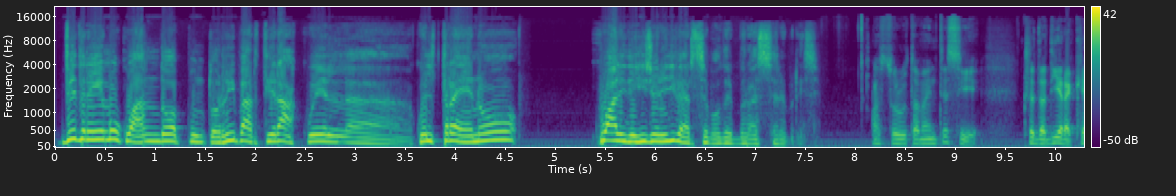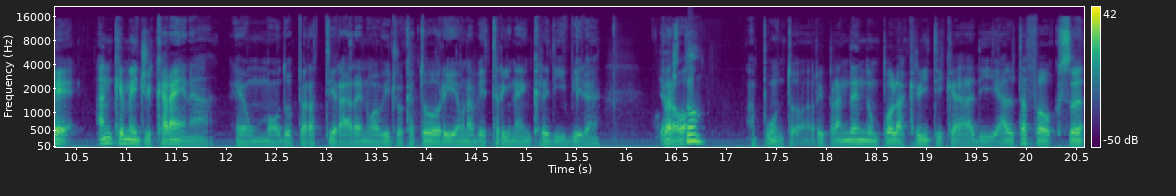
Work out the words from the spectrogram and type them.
Vedremo quando appunto ripartirà quel, quel treno quali decisioni diverse potrebbero essere prese. Assolutamente sì. C'è da dire che anche Magic Arena è un modo per attirare nuovi giocatori, è una vetrina incredibile. Certo. Però appunto, riprendendo un po' la critica di Alta Fox,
